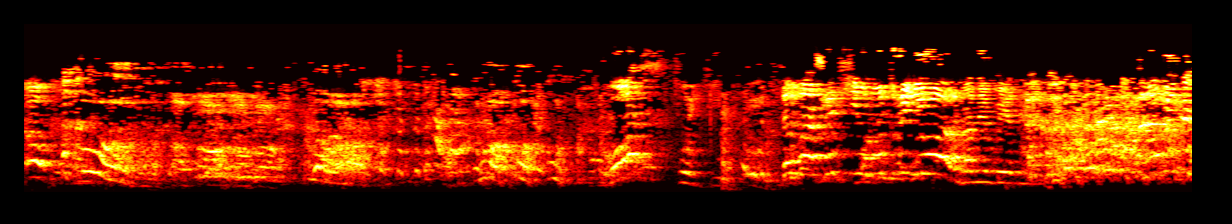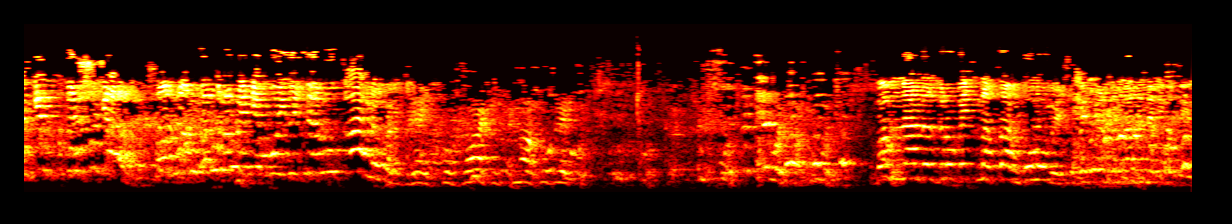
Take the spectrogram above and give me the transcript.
О, Господи! Да ваші всі внутрішні органи видно. Що ви таким дощом? Що вам тут робите? Воюйте руками. Блять, побачить нахуй, блять. Вам треба зробити масаж голови, щоб ви не ходили.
